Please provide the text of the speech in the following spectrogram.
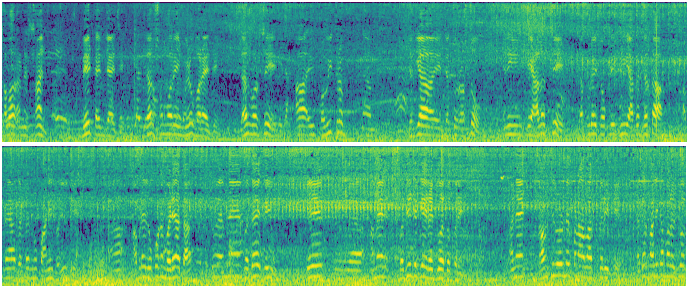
સવાર અને સાંજ બે ટાઈમ જાય છે. દર સોમવારે મેળો ભરાય છે. દર વર્ષે આ પવિત્ર અ, જગ્યા એ જતો રસ્તો. એની જે હાલત છે લપુડાઈ ચોકડીથી આગળ જતાં આપણે આ ગટરનું પાણી ભર્યું છે. આપણે લોકોને મળ્યા હતા તો એમણે બધાએ કહ્યું કે અમે બધી જગ્યાએ રજૂઆતો કરી અને કાઉન્સિલરોને પણ આ વાત કરી છે. નગરપાલિકામાં રજૂઆત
